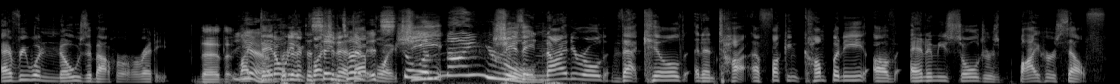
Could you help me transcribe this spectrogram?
Everyone knows about her already. The, the Like Yeah, they don't even the question same it at time, that point. she. She's a nine-year-old that killed an entire a fucking company of enemy soldiers by herself.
